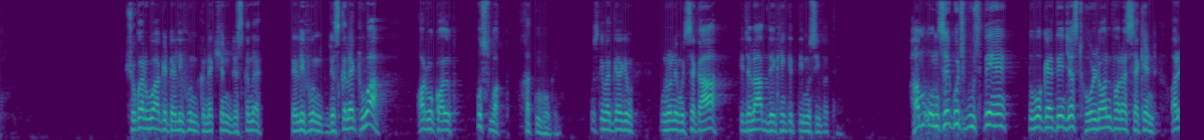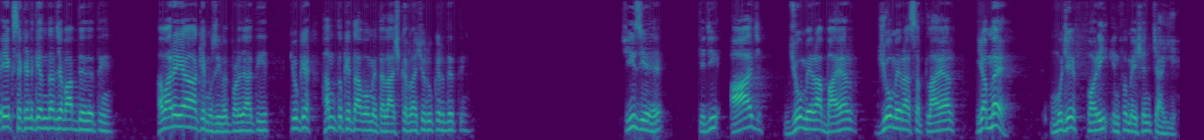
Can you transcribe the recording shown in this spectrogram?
شکر ہوا کہ telephone connection disconnect telephone disconnect ہوا اور وہ کال اس وقت ختم ہو گئی۔ اس کے بعد کیا کہ انہوں نے مجھ سے کہا کہ جناب دیکھیں کتنی مصیبت ہے۔ ہم ان سے کچھ پوچھتے ہیں تو وہ کہتے ہیں just hold on for a second اور ایک سیکنڈ کے اندر جواب دے دیتے ہیں۔ ہمارے یہاں آ کے مصیبت پڑ جاتی ہے کیونکہ ہم تو کتابوں میں تلاش کرنا شروع کر دیتے ہیں۔ چیز یہ ہے کہ جی آج جو میرا بائر جو میرا سپلائر یا میں، مجھے فوری انفارمیشن چاہیے۔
